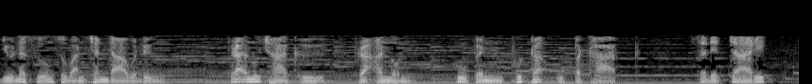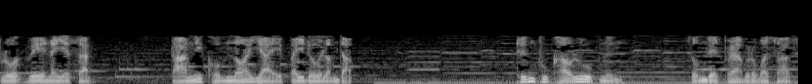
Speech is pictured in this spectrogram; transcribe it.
อยู่ณสวงสวรรค์ชั้นดาวดึง พระอนุชาคือพระอานนท์ผู้เป็นพุทธอุปถาก เสด็จจาริกโปรดเวนยสัตว์ ตามนิคมน้อยใหญ่ไปโดยลำดับ ถึงภูเขาลูกหนึ่ง สมเด็จพระบรมศาส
